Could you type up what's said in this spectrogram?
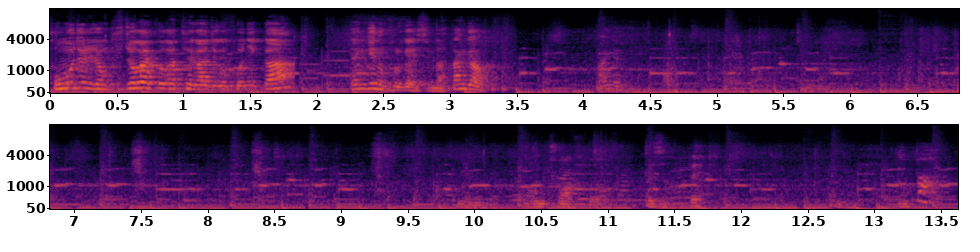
고무줄이 좀 부족할 것 같아가지고 보니까 땡기는 부리가 있습니다 당겨 당겨 음, 엄청 왔어. 됐어 빼 아빠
